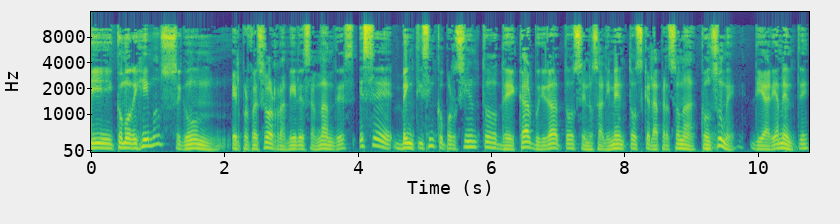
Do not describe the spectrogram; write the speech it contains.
Y como dijimos, según el profesor Ramírez Hernández, ese 25% de carbohidratos en los alimentos que la persona consume diariamente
